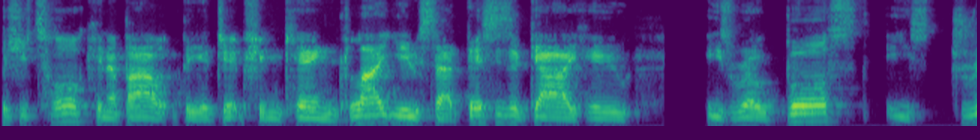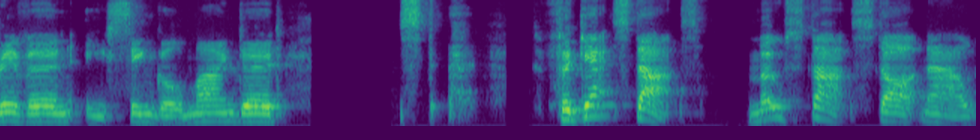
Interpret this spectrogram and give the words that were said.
Because you're talking about the Egyptian king, like you said. This is a guy who He's robust. He's driven. He's single-minded. St- forget stats. Most stats start now,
